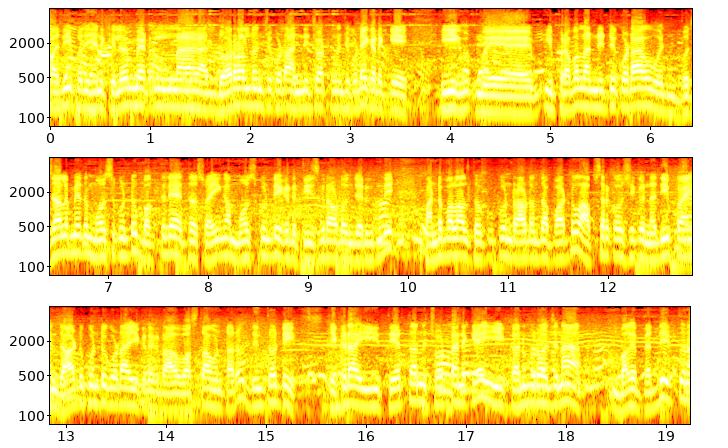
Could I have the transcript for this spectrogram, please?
పది పదిహేను కిలోమీటర్ల దూరాల నుంచి కూడా అన్ని చోట్ల నుంచి కూడా ఇక్కడికి ఈ ఈ ప్రభలన్నిటి కూడా భుజాల మీద మోసుకుంటూ భక్తులే స్వయంగా మోసుకుంటూ ఇక్కడ తీసుకురావడం జరుగుతుంది. పంట పొలాలు తొక్కుకుని రావడంతో పాటు అప్సర కౌశిక నదీ పాయం దాటుకుంటూ కూడా ఇక్కడికి వస్తూ ఉంటారు. దీంతో ఇక్కడ ఈ తీర్థాన్ని చూడటానికే ఈ కనుమ రోజున బాగా పెద్ద ఎత్తున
